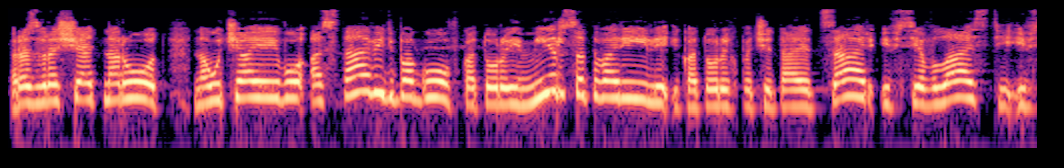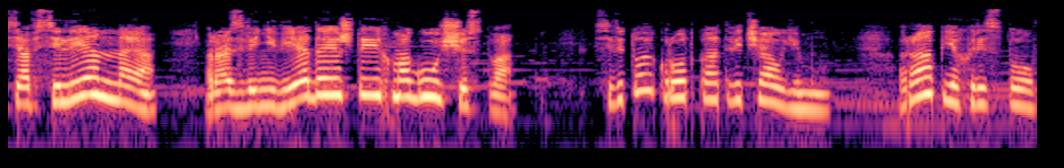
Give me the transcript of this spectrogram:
развращать народ, научая его оставить богов, которые мир сотворили и которых почитает царь и все власти и вся вселенная? Разве не ведаешь ты их могущества?» Святой кротко отвечал ему, «Раб я Христов,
